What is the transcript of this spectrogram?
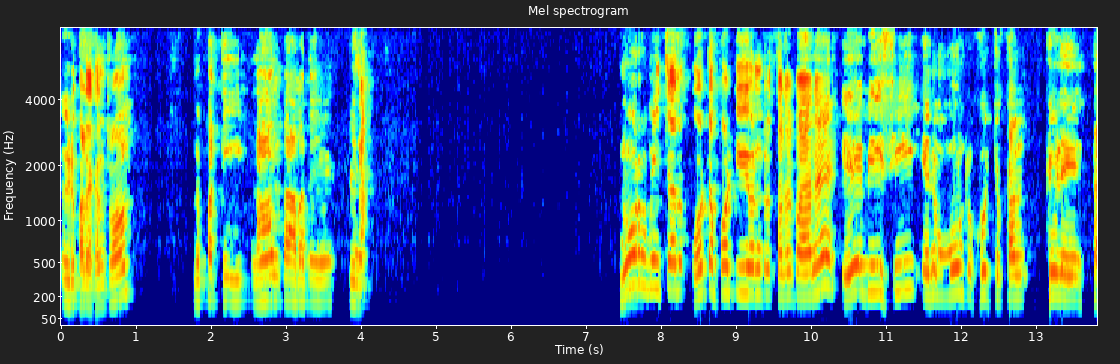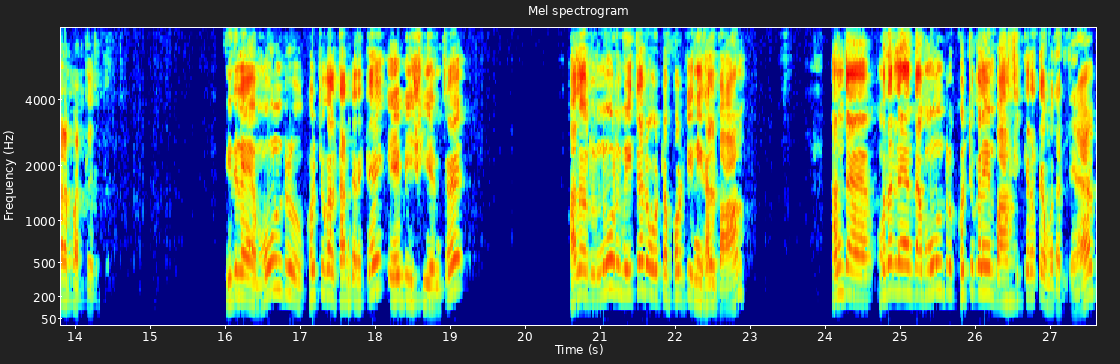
ஈடுபடுகின்றோம். முப்பத்தி நான்காவது வினா நூறு மீட்டர் ஓட்ட போட்டி ஒன்று தொடர்பான ஏபிசி எனும் மூன்று கூற்றுக்கள் கீழே தரப்பட்டிருக்கு. இதுல மூன்று கூற்றுகள் தந்திருக்கு ஏபிசி என்று. அது ஒரு நூறு மீட்டர் ஓட்ட போட்டி நிகழ்வாம். அந்த முதல்ல அந்த மூன்று கூற்றுகளையும் வாசிக்கிறது முதல்ல.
